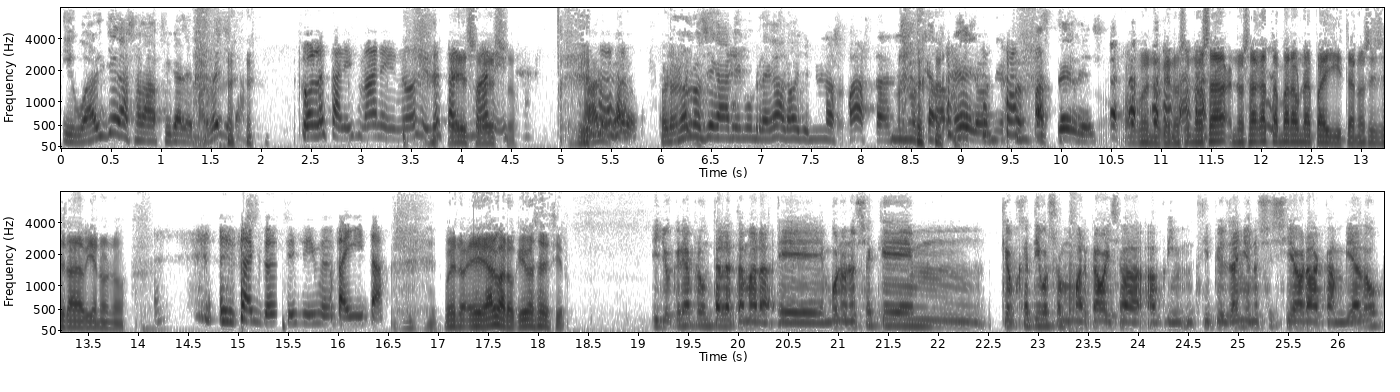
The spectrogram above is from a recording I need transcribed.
igual llegas a la final de Marbella. Con los talismanes, ¿no? Eso, eso. Claro, claro. Pero no nos llega ningún regalo, oye, ni unas pastas, ni unos caramelos, ni unos pasteles. Bueno, que nos, nos, haga Tamara una paellita, no sé si será bien o no. Exacto, sí, sí, una paellita. Bueno, eh, Álvaro, ¿qué ibas a decir? Y yo quería preguntarle a Tamara, eh, bueno, no sé qué, mm, qué objetivos os marcabais a, principios de año, no sé si ahora ha cambiado,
